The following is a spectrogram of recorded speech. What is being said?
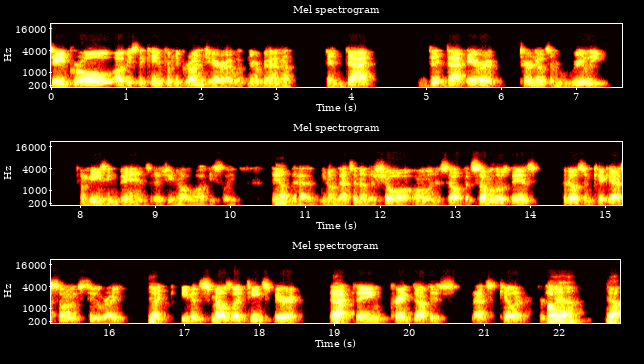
Dave Grohl obviously came from the grunge era with Nirvana, and that that that era turned out some really amazing bands, as you know, obviously. Yeah. And uh, you know, that's another show all, all in itself. But some of those bands put out some kick-ass songs too, right? Yeah. Like even smells like Teen Spirit. That thing cranked up is that's killer for sure. Oh sure. yeah. Yeah.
